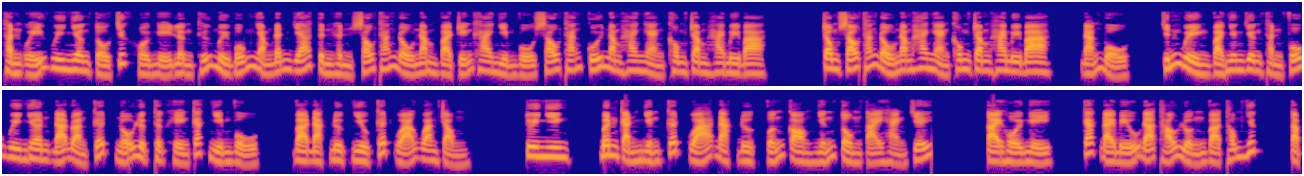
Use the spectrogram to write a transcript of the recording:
Thành ủy Quy Nhơn tổ chức hội nghị lần thứ 14 nhằm đánh giá tình hình 6 tháng đầu năm và triển khai nhiệm vụ 6 tháng cuối năm 2023. Trong 6 tháng đầu năm 2023, Đảng bộ, chính quyền và nhân dân thành phố Quy Nhơn đã đoàn kết nỗ lực thực hiện các nhiệm vụ và đạt được nhiều kết quả quan trọng. Tuy nhiên, bên cạnh những kết quả đạt được vẫn còn những tồn tại hạn chế. Tại hội nghị, các đại biểu đã thảo luận và thống nhất tập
